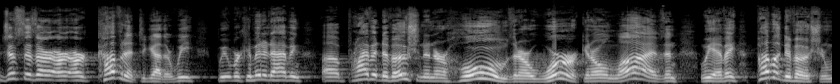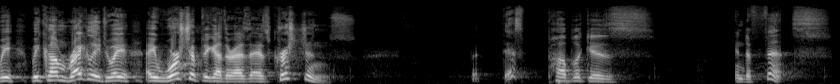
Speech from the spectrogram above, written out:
Just as our, our, our covenant together, we, we were committed to having private devotion in our homes, in our work, in our own lives, and we have a public devotion. We, we come regularly to a, a worship together as, as Christians. But this public is in defense.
